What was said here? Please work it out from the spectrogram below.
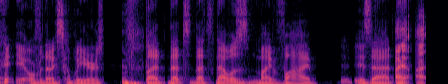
over the next couple of years. But that's that's that was my vibe. Is that I, I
